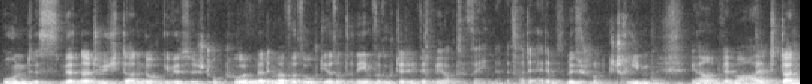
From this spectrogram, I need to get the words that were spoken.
Und es wird natürlich dann durch gewisse Strukturen, wird immer versucht, jedes Unternehmen versucht ja den Wettbewerb zu verhindern. Das hat der Adam Smith schon geschrieben. Ja, und wenn man halt dann,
